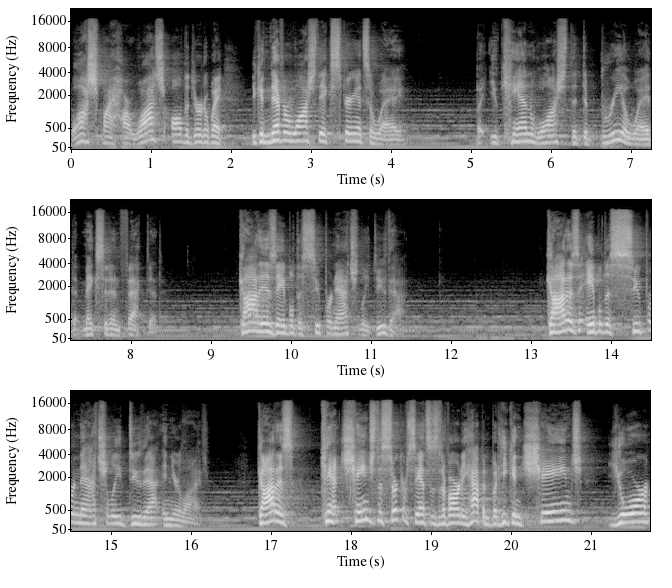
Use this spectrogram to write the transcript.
Wash my heart, wash all the dirt away. You can never wash the experience away, but you can wash the debris away that makes it infected. God is able to supernaturally do that. God is able to supernaturally do that in your life. God is, can't change the circumstances that have already happened, but He can change your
